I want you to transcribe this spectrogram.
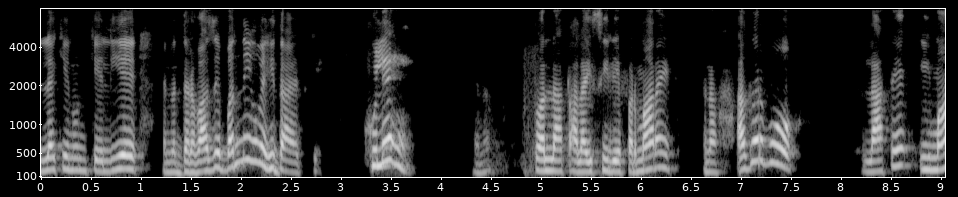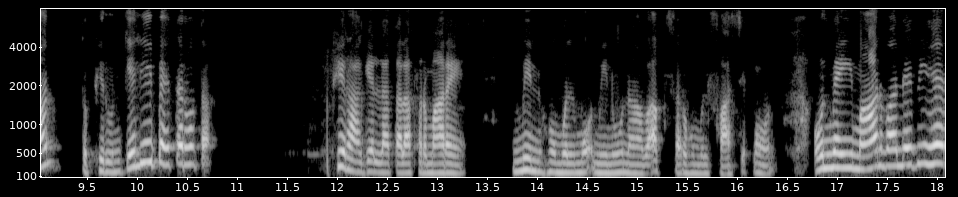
لیکن ان کے لیے دروازے بند نہیں ہوئے، ہدایت کے کھلے ہیں، ہے نا۔ تو اللہ تعالیٰ اسی لیے فرما رہے ہیں نا؟ اگر وہ لاتے ایمان تو پھر ان کے لیے بہتر ہوتا۔ پھر آگے اللہ تعالیٰ فرما رہے ہیں، منہم المؤمنون و اکثرہم الفاسقون۔ ان میں ایمان والے بھی ہیں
